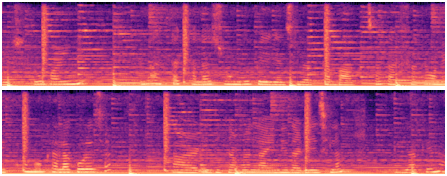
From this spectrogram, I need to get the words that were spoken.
বুঝতেও পারিনি। না একটা খেলার সঙ্গে পেয়ে গেছিল একটা বাচ্চা, তার সাথে অনেকক্ষণও খেলা করেছে। আর এদিকে আমরা লাইনে দাঁড়িয়েছিলাম। ইয়াকে না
